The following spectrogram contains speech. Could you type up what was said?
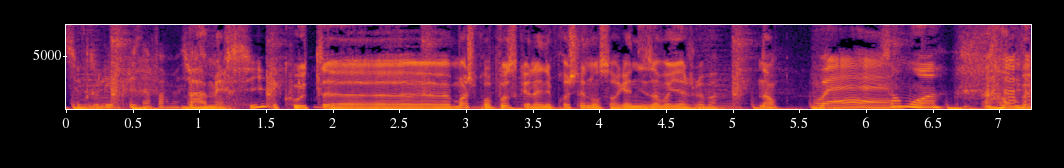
Si vous voulez plus d'informations. Bah merci. Écoute, euh, moi je propose que l'année prochaine on s'organise un voyage là-bas. Non? Ouais. Sans moi. Ah, mais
